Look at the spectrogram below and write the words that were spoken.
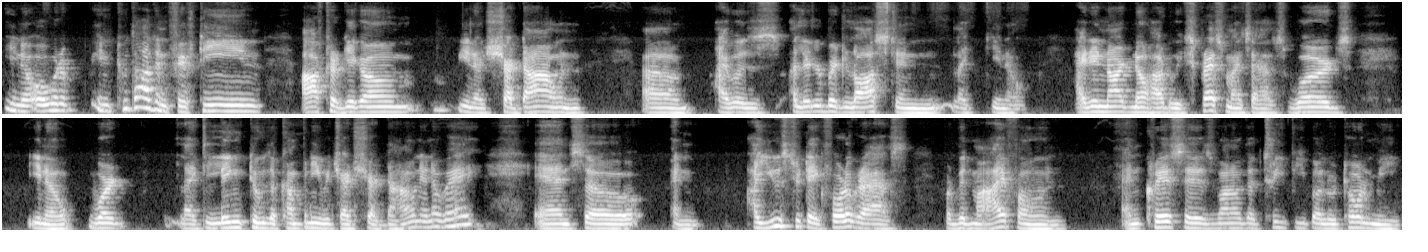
you know, over in 2015, after GigaOM, you know, shut down. Um, I was a little bit lost in like, you know, I did not know how to express myself. Words, you know, were like linked to the company which had shut down in a way. And so, and I used to take photographs, but with my iPhone. And Chris is one of the three people who told me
